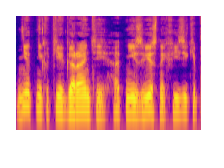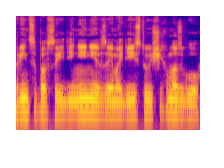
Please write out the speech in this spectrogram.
Нет никаких гарантий от неизвестных физике принципов соединения взаимодействующих мозгов.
